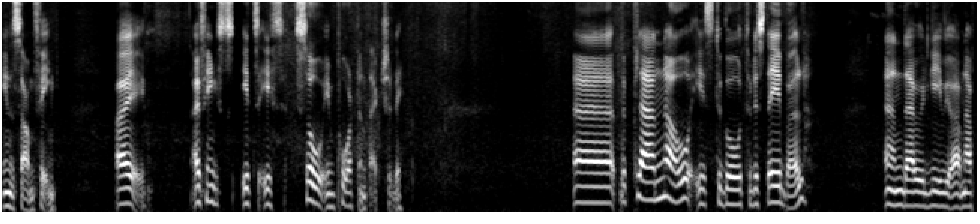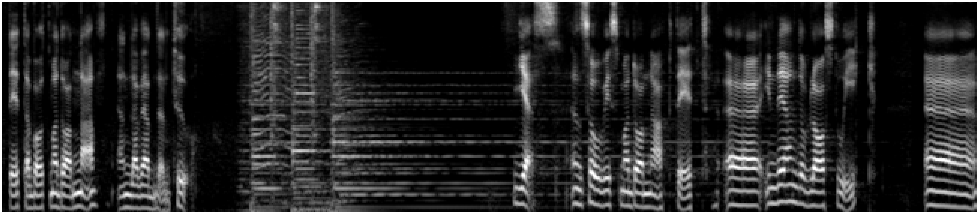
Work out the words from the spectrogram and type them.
in something. I I think it is so important actually uh, the plan now is to go to the stable and I will give you an update about Madonna and Lavendel too. Yes, and so this Madonna update. Uh, in the end of last week, uh,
